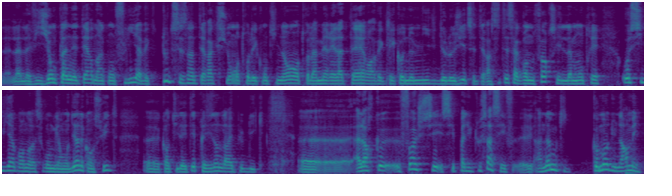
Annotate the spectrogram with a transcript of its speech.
la, vision planétaire d'un conflit, avec toutes ces interactions entre les continents, entre la mer et la terre, avec l'économie, l'idéologie, etc. C'était sa grande force, et il l'a montré aussi bien pendant la Seconde Guerre mondiale qu'ensuite, euh, quand il a été président de la République. alors que Foch, c'est pas du tout ça, c'est un homme qui commande une armée.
